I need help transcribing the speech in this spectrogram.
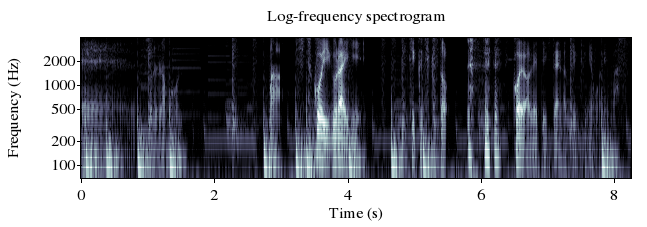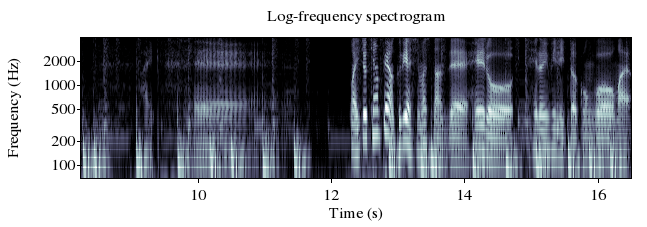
えー、それらも、まあ、しつこいぐらいにチクチクと 声を上げていきたいなというふうに思います。はい。えー、まあ一応キャンペーンはクリアしましたんで、 Halo、Halo Infinite は今後、まあ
